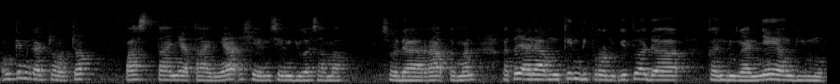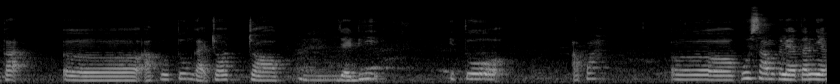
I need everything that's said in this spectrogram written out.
mungkin gak cocok. Pas tanya-tanya sharing-sharing juga sama saudara teman katanya ada mungkin di produk itu ada kandungannya yang di muka eh, aku tuh nggak cocok. Jadi itu apa eh, kusam kelihatannya.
